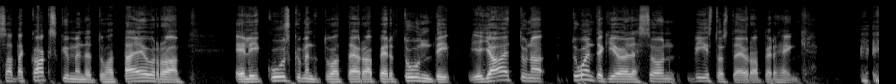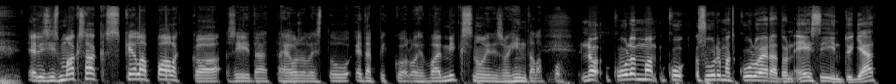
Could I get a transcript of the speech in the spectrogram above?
120 000 euroa, eli 60 000 euroa per tunti. Ja jaettuna työntekijöille se on 15 euroa per henkilö. Eli siis maksaako Kela palkkaa siitä, että he osallistuu etäpikkoiluihin vai miksi noin iso hintalappu? No kuulemma ku, suurimmat kuluerät on esiintyjät,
